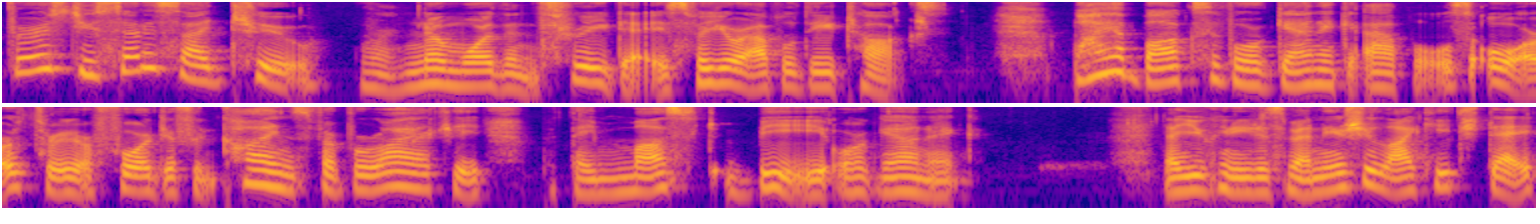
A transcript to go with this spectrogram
First, you set aside two, or no more than three days for your apple detox. Buy a box of organic apples or three or four different kinds for variety, but they must be organic. Now you can eat as many as you like each day,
